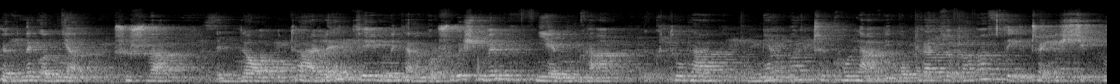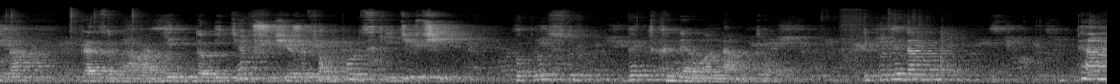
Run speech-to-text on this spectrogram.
pewnego dnia przyszła do toalety, my tam poszłyśmy, Niemka, która miała czekolady, bo pracowała w tej części, która pracowała, dowiedziawszy się, że są polskie dzieci, po prostu wetknęła nam to. I powiadam, ta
